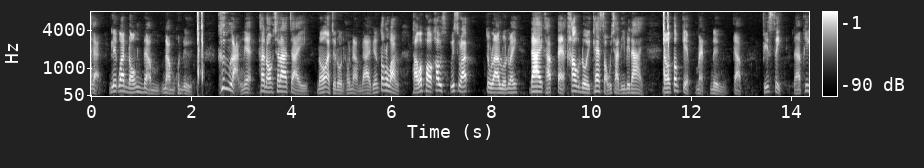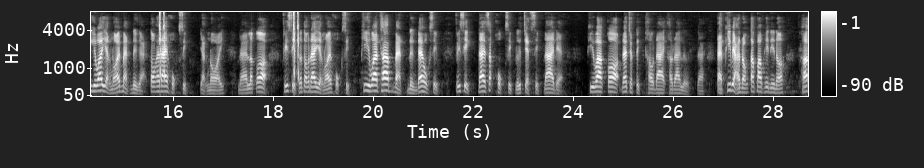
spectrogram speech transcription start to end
กอะ่ะเรียกว่าน้องนำนำคนอื่น ครึ่งหลังเนี่ยถ้าน้องชะล่าใจน้องอาจจะโดนเขานำได้เพราะฉะนั้นต้องระวังถามว่าพอเข้าวิศวะ จุฬาล้วนไหมได้ครับ แต่เข้าโดยแค่ 2 วิชานี้ไม่ได้ น้องต้องเก็บแมตช์หนึ่งกับฟิสิกส์นะพี่คิดว่าอย่างน้อยแมตช์หนึ่งอะต้องให้ได้ 60 อย่างน้อยนะแล้วก็ฟิสิกส์ก็ต้องได้อย่างน้อย 60 พี่ว่าถ้าแมตช์หนึ่งได้ 60 ฟิสิกส์ได้สัก 60 หรือ 70 ได้เนี่ยพี่ว่าก็น่าจะติดเข้าได้เข้าได้เลยนะแต่พี่อยากให้น้องตั้งเป้าแค่นี้เนาะเพราะ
